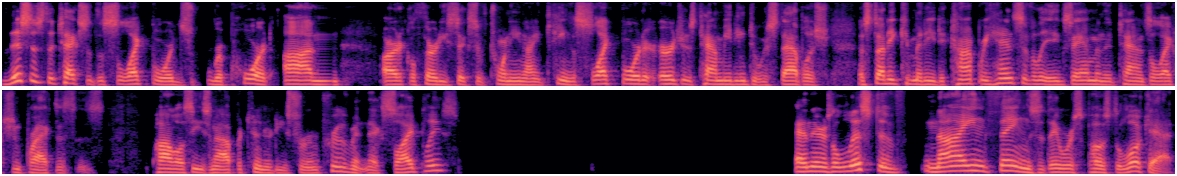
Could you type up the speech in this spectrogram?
This is the text of the select board's report on Article 36 of 2019. The select board urges town meeting to establish a study committee to comprehensively examine the town's election practices, policies, and opportunities for improvement. Next slide, please. And there's a list of nine things that they were supposed to look at.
